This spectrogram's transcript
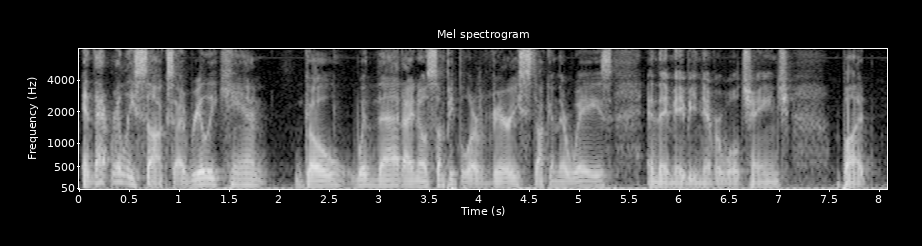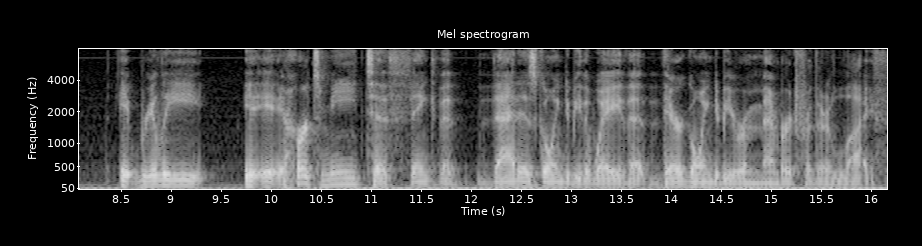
And that really sucks. I really can't go with that. I know some people are very stuck in their ways, and they maybe never will change, but it really it, it hurts me to think that that is going to be the way that they're going to be remembered for their life.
